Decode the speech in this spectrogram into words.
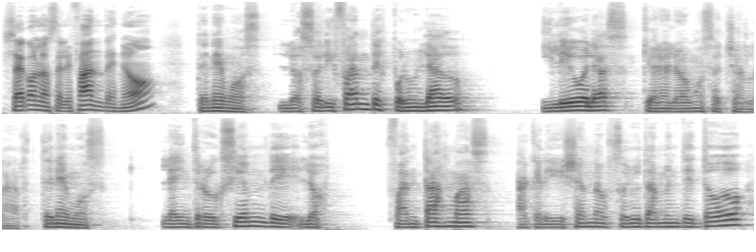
ya con los elefantes, ¿no? Tenemos los olifantes por un lado y Legolas, que ahora lo vamos a charlar. Tenemos la introducción de los fantasmas acribillando absolutamente todo.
